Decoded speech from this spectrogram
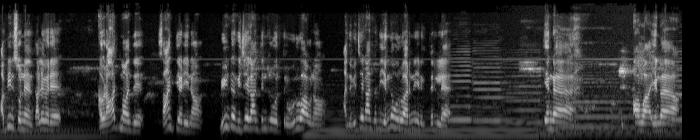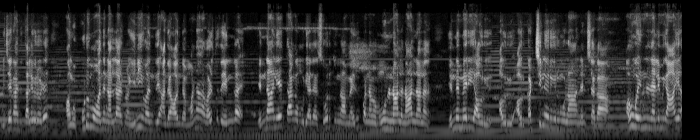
அப்படின்னு சொன்ன தலைவர் அவர் ஆத்மா வந்து சாந்தி அடையணும். மீண்டும் விஜயகாந்த்ன்ற ஒருத்தர் உருவாகணும். அந்த விஜயகாந்த் வந்து எங்க உருவாருன்னு எனக்கு தெரியல. எங்க அவங்க எங்க விஜயகாந்த் தலைவரோடு அவங்க குடும்பம் வந்து நல்லா இருக்கணும். இனி வந்து அந்த அந்த மன அழுத்தத்தை எங்க என்னாலே தாங்க முடியாத சோறு துண்ணாம இது பண்ணாம மூணு நாள் நாலு நாள் என்ன மாரி அவரு அவரு அவர் கட்சியில இருக்கிறவங்களாம் நினைச்சாக்கா அவங்க என்ன நிலைமைக்கு ஆய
